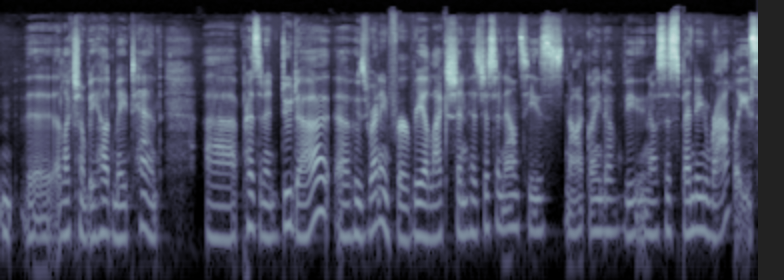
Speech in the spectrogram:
The election will be held May 10th. Uh, president Duda, uh, who's running for reelection, has just announced he's not going to be, you know, suspending rallies.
